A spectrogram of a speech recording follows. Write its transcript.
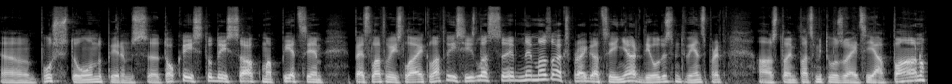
uh, pusstundu pirms uh, Tokijas studijas sākuma, pieciem pēc Latvijas laika. Latvijas izlase nemazāk spraigā cīņā ar 21 pret 18 uzveica Japānu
